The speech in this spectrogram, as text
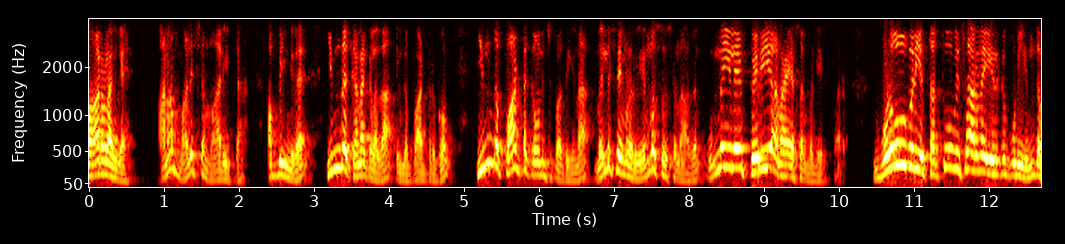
மாறலங்க. ஆனா மனுஷன் மாறிட்டான். அப்படிங்கிற இந்த கணக்கில் தான் இந்த பாட்டு இருக்கும். இந்த பாட்டை கவனிச்சு பார்த்தீங்கன்னா மெல்லிசைமலர் எம். எஸ். விஸ்வநாதன் உண்மையிலே பெரிய அனாயாசம் பண்ணியிருப்பார். இவ்வளவு பெரிய தத்துவ விசாரணை இருக்கக்கூடிய இந்த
